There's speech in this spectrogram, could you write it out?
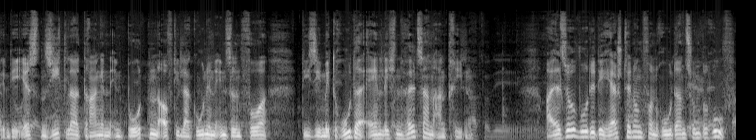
denn die ersten Siedler drangen in Booten auf die Laguneninseln vor, die sie mit ruderähnlichen Hölzern antrieben. Also wurde die Herstellung von Rudern zum Beruf.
